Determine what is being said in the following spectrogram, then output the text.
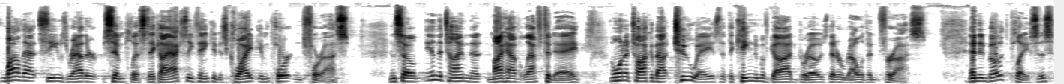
while that seems rather simplistic, I actually think it is quite important for us. And so, in the time that I have left today, I want to talk about two ways that the kingdom of God grows that are relevant for us. And in both places,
